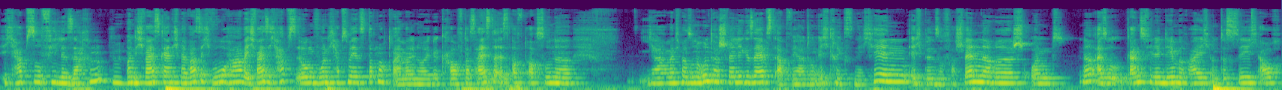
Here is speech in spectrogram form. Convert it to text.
ich habe so viele Sachen mhm. und ich weiß gar nicht mehr, was ich wo habe. Ich weiß, ich habe es irgendwo und ich habe es mir jetzt doch noch dreimal neu gekauft. Das heißt, da ist oft auch so eine, ja, manchmal so eine unterschwellige Selbstabwertung. Ich krieg's nicht hin, ich bin so verschwenderisch und ne, also ganz viel in dem Bereich und das sehe ich auch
